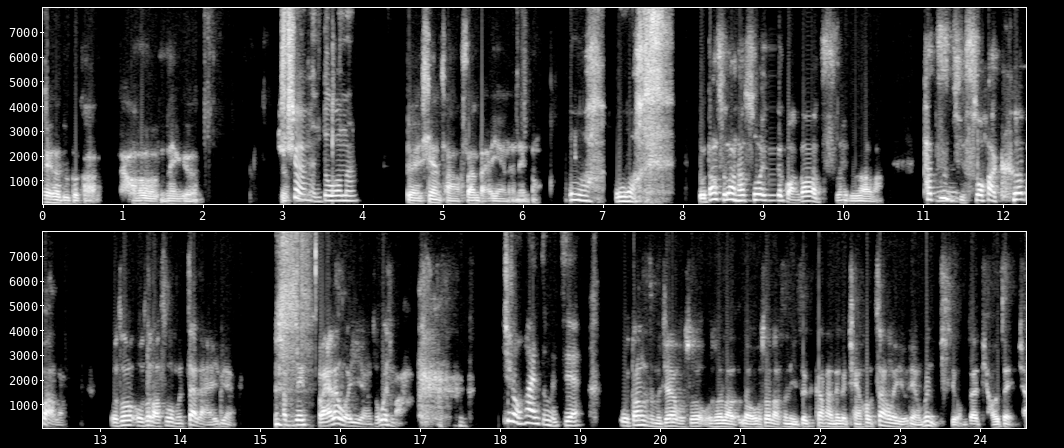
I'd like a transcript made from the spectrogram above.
配合度不高，然后那个就是事儿很多吗？对现场翻白眼的那种。哇哇，我当时让他说一个广告词，你知道吧？他自己说话磕巴了。我说我说老师，我们再来一遍。他直接白了我一眼，说为什么？这种话你怎么接？我当时怎么接？我说我说老老我说老师，你这个刚才那个前后站位有点问题，我们再调整一下。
